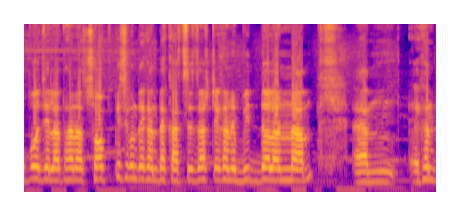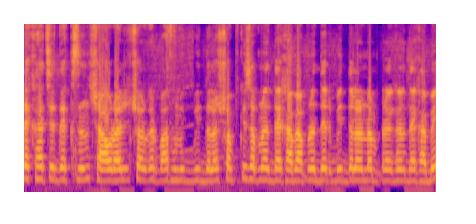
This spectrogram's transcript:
উপজেলা, থানা সব কিছু কিন্তু এখানে দেখাচ্ছে। জাস্ট এখানে বিদ্যালয়ের নাম এখানে দেখাচ্ছে, দেখছেন শাওরালি সরকার প্রাথমিক বিদ্যালয় সব কিছু আপনাদের দেখাবে। আপনাদের বিদ্যালয়ের নামটা এখানে দেখাবে।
